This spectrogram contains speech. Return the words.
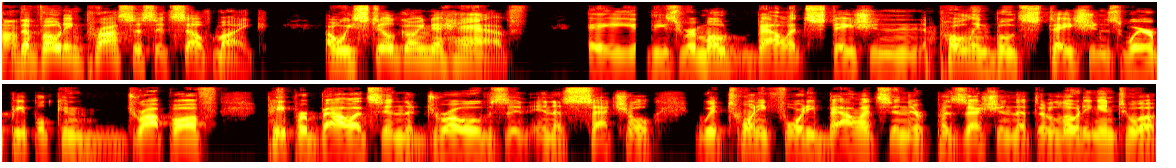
Huh? The voting process itself, Mike, are we still going to have a these remote ballot station polling booth stations where people can drop off paper ballots in the droves in, in a satchel with 20 40 ballots in their possession that they're loading into a,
